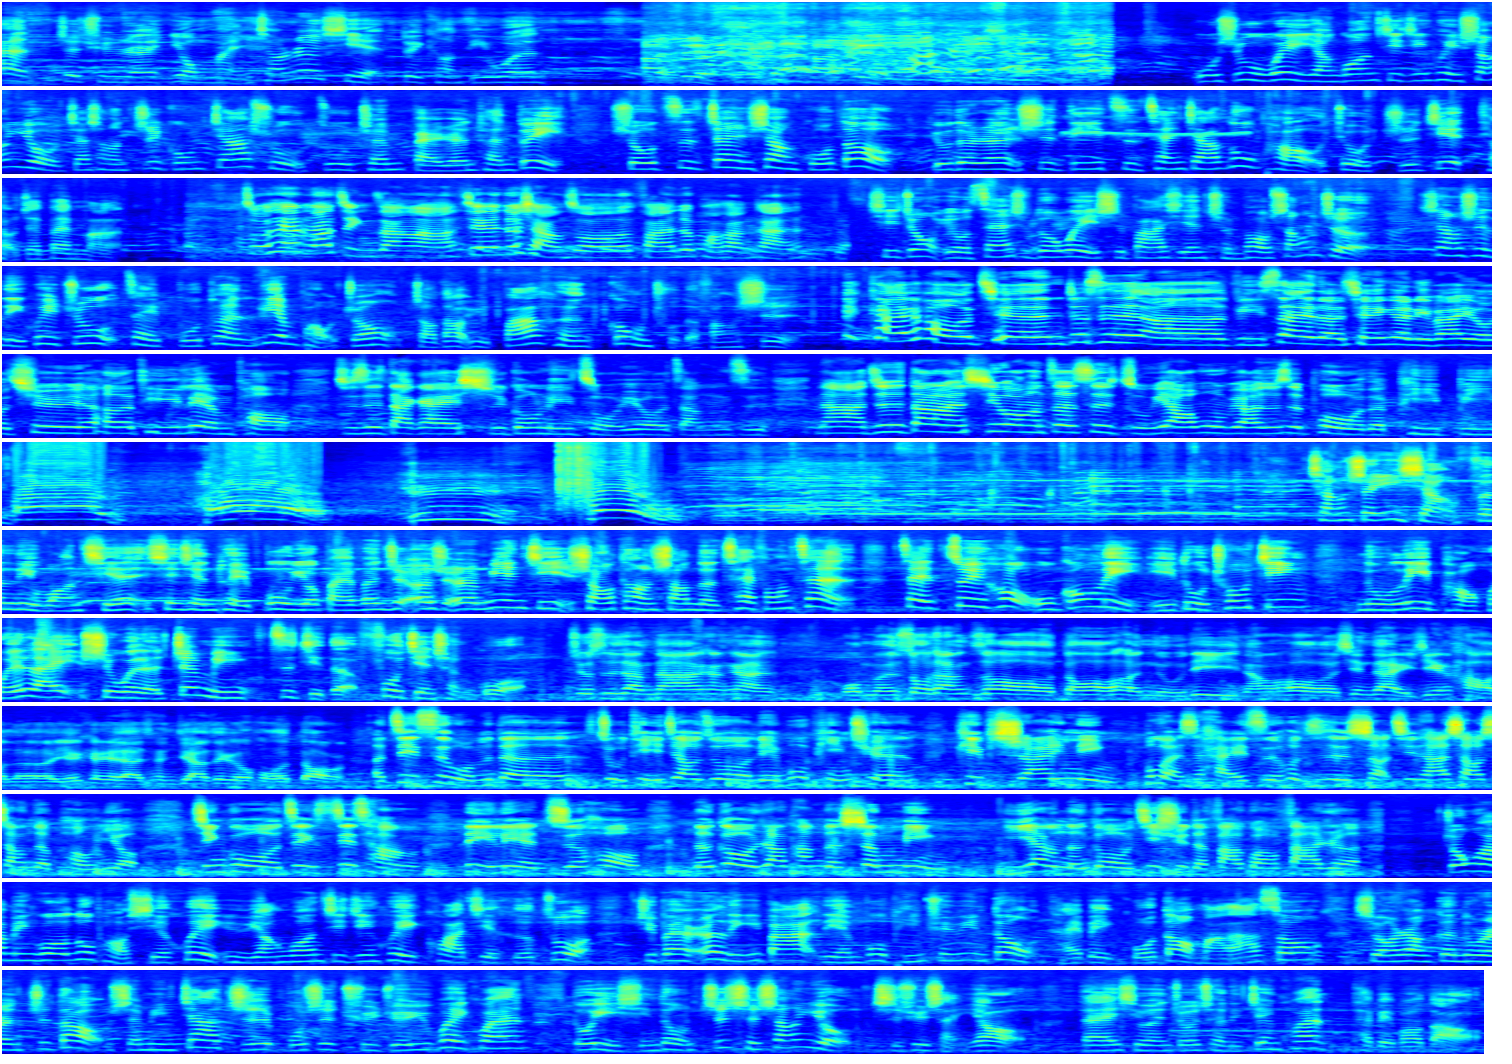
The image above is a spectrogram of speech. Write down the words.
战，这群人用满腔热血对抗低温。五十五位阳光基金会商友加上志工家属组成百人团队，首次站上国道。有的人是第一次参加路跑，就直接挑战半马。昨天比较紧张啊，今天就想说，反正就跑看看。其中有三十多位是八仙晨报伤者，像是李慧珠，在不断练跑中找到与疤痕共处的方式。开跑前就是呃比赛的前一个礼拜有去合体练跑，就是大概十公里左右这样子。那就是当然希望这次主要目标就是破我的 PB。三、枪声一响，奋力往前。先前腿部有百分之二十二面积烧烫伤的蔡丰灿，在最后五公里一度抽筋，努力跑回来，是为了证明自己的复健成果。就是让大家看看，我们受伤之后都很努力，然后现在已经好了，也可以来参加这个活动。这次我们的主题叫做“脸部平权，Keep Shining”。不管是孩子或者是烧其他烧伤的朋友，经过这这场历练之后，能够让他们的生命。一样能够继续的发光发热。中华民国路跑协会与阳光基金会跨界合作，举办二零一八脸部平权运动台北国道马拉松，希望让更多人知道，生命价值不是取决于外观，多以行动支持商友，持续闪耀。大家新闻周晨李建宽台北报道。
